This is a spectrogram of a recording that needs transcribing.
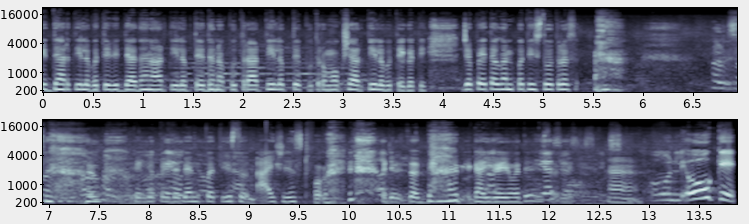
विद्यार्थी लभते विद्याधनार्थी लभते धनपुत्रार्थी लभते पुत्रमोक्षार्थी लभते गते। जपेत गणपती स्तोत्र त्याच्या पहिलं गणपती आय जस्ट फॉर म्हणजे सध्या घाईघाईमध्ये विसरले. हां. ओनली ओके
